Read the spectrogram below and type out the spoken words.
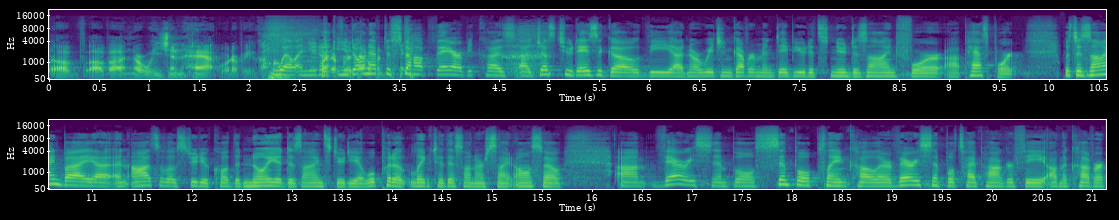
of, of a Norwegian hat, whatever you call it. Well, and you don't you don't have to be. stop there because uh, just two days ago, the uh, Norwegian government debuted its new design for uh, passport. It was designed by uh, an Oslo studio called the Neue Design Studio. We'll put a link to this on our site also. Um, very simple, simple plain color, very simple typography on the cover.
